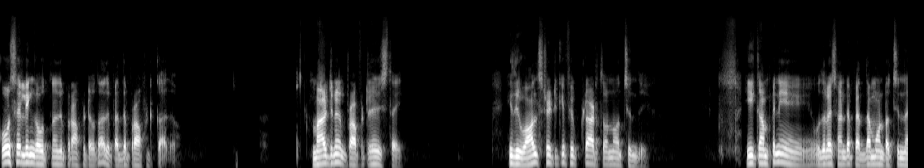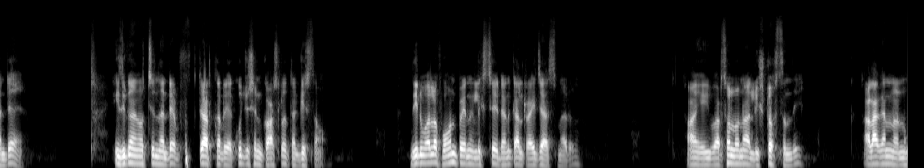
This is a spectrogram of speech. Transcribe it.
కో సెల్లింగ్ అవుతున్నది ప్రాఫిట్ అవుతుంది అది పెద్ద ప్రాఫిట్ కాదు. మార్జినల్ ప్రాఫిట్ ఇస్తాయి. ఇది వాల్ స్ట్రీట్కి ఫ్లిప్కార్ట్తోనే వచ్చింది. ఈ కంపెనీ వదిలేసి అంటే పెద్ద అమౌంట్ వచ్చిందంటే ఇది కానీ వచ్చిందంటే ఫ్లిప్కార్ట్ ఎక్విజిషన్ కాస్ట్లో తగ్గిస్తాం. దీనివల్ల ఫోన్పేని లిస్ట్ చేయడానికి వాళ్ళు ట్రై చేస్తున్నారు. ఈ వర్షంలో నా లిస్ట్ వస్తుంది. అలాగని అను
